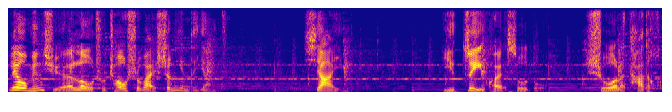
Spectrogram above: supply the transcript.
廖明雪露出超市外声音的样子，下一秒以最快速度说了他的话：“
